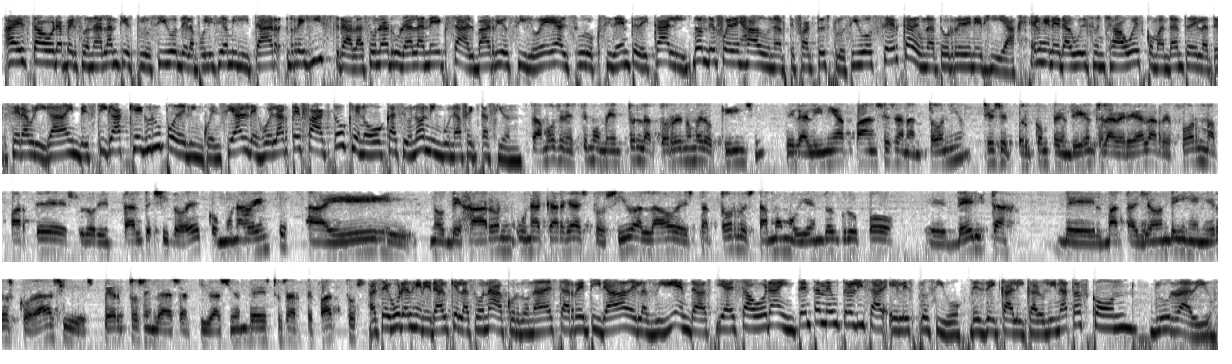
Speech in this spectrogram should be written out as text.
A esta hora, personal antiexplosivos de la Policía Militar registra la zona rural anexa al barrio Siloé, al suroccidente de Cali, donde fue dejado un artefacto explosivo cerca de una torre de energía. El general Wilson Chávez, comandante de la Tercera Brigada, investiga qué grupo delincuencial dejó el artefacto que no ocasionó ninguna afectación. Estamos en este momento en la torre número 15 de la línea Pance-San Antonio, ese sector comprendido entre la vereda de la Reforma, parte suroriental de Siloé, Comuna 20. Ahí nos dejaron una carga carga explosiva al lado de esta torre. Estamos moviendo el grupo eh, Delta del batallón de ingenieros CODASI, expertos en la desactivación de estos artefactos. Asegura el general que la zona acordonada está retirada de las viviendas y a esta hora intenta neutralizar el explosivo. Desde Cali, Carolina Tascón, Blue Radio.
